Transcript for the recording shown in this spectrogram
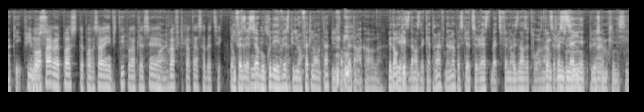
OK. puis ils m'ont offert un poste de professeur invité pour remplacer un Ouais. prof qui partait en sabbatique. Donc, Ils faisaient ça, beaucoup des vis, supplémentaire. puis ils l'ont fait longtemps, puis ils le font peut-être encore. Là. Mais donc, des résidences de 4 ans, finalement, parce que tu restes, ben, tu fais une résidence de 3 ans, Comme tu restes une année de plus Ouais. comme clinicien.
